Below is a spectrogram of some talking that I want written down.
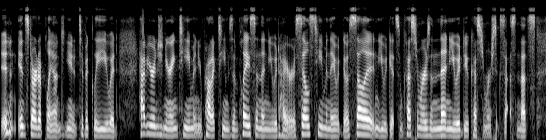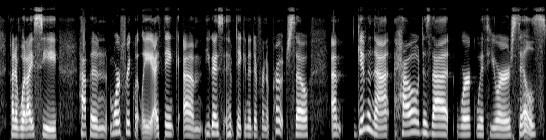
in, in startup land. You know, typically you would have your engineering team and your product teams in place, and then you would hire a sales team, and they would go sell it, and you would get some customers, and then you would do customer success, and that's kind of what I see happen more frequently. I think um, you guys have taken a different approach. So, um, given that, how does that work with your sales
